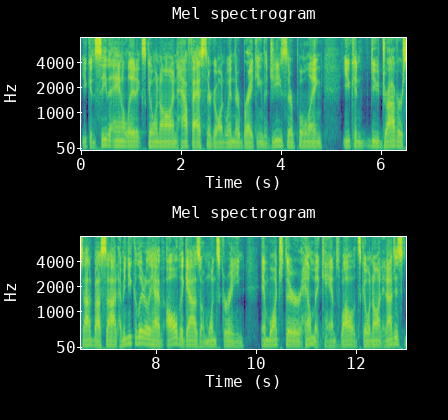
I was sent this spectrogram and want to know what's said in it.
You can see the analytics going on, how fast they're going, when they're braking, the G's they're pulling. You can do driver side by side. I mean, you could literally have all the guys on one screen and watch their helmet cams while it's going on. And I just,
